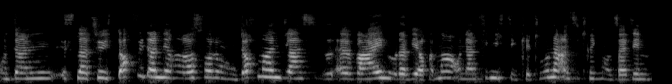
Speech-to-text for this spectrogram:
und dann ist natürlich doch wieder eine Herausforderung, doch mal ein Glas äh, Wein oder wie auch immer und dann fing ich die Ketone an zu trinken und seitdem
